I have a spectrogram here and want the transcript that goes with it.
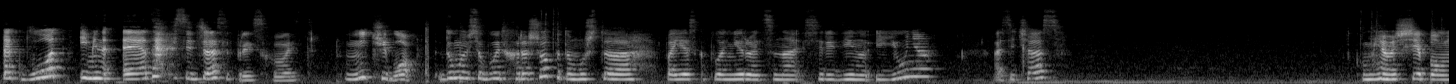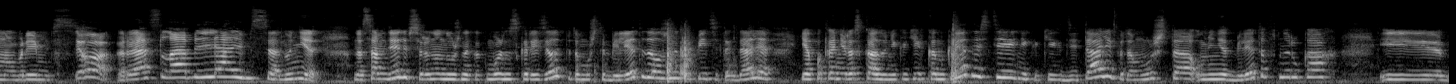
Так вот, именно это сейчас и происходит. Ничего. Думаю, все будет хорошо, потому что поездка планируется на середину июня, а сейчас у меня вообще полно времени. Все, расслабляемся. Но нет, на самом деле все равно нужно как можно скорее сделать, потому что билеты должны купить и так далее. Я пока не рассказываю никаких конкретностей, никаких деталей, потому что у меня нет билетов на руках. И,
